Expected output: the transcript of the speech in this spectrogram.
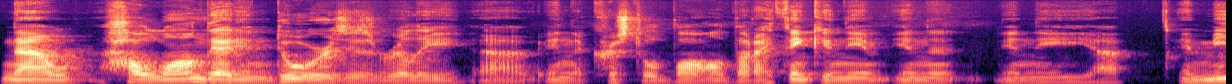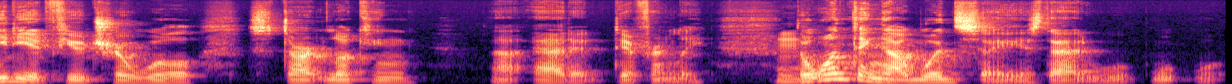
Now, how long that endures is really uh, in the crystal ball. But I think in the in the in the uh, immediate future, we'll start looking uh, at it differently. Mm-hmm. The one thing I would say is that w- w-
